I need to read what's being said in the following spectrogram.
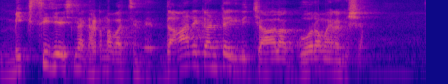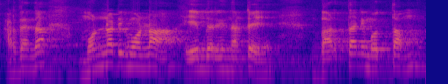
మిక్సీ చేసిన ఘటన వచ్చింది. దానికంటే ఇది చాలా ఘోరమైన విషయం. అర్థమైందా? మొన్నటికి మొన్న ఏం జరిగిందంటే భర్తని మొత్తం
